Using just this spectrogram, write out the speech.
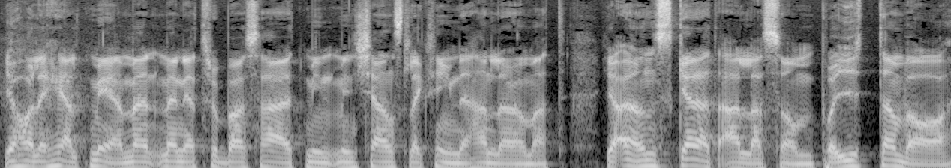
Jag håller helt med, men, men jag tror bara så här att min, min känsla kring det handlar om att jag önskar att alla som på ytan var eh,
